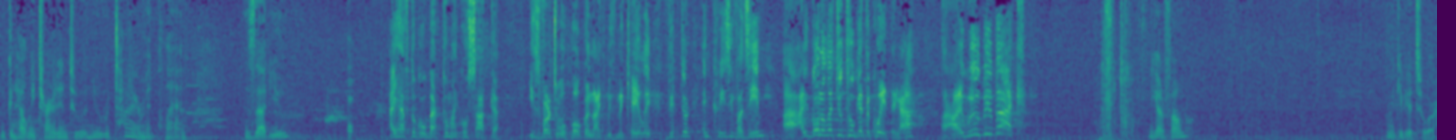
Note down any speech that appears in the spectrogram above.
who can help me turn it into a new retirement plan. Is that you? Oh, I have to go back to my Kosatka. It's virtual poker night with Michele, Victor, and Crazy Vazim. Uh, I'm gonna let you two get acquainted, huh? I will be back. You got a phone? Let me give you a tour.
